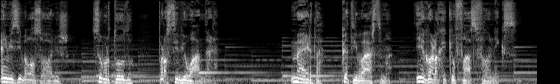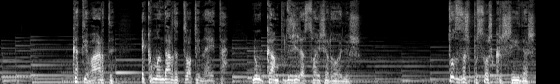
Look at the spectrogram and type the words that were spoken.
é invisível aos olhos, sobretudo para o Wonder. Merda, cativaste-me. E agora o que é que eu faço, Phoenix? Cativar-te é como andar de trotineta num campo de girassóis jarolhos. Todas as pessoas crescidas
